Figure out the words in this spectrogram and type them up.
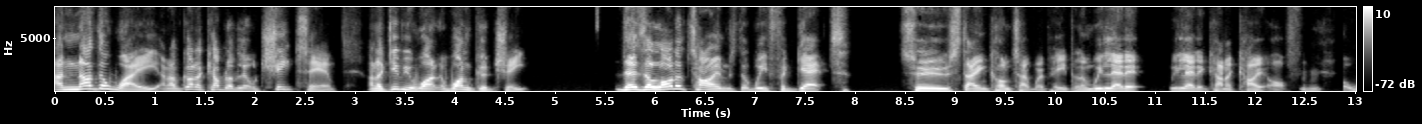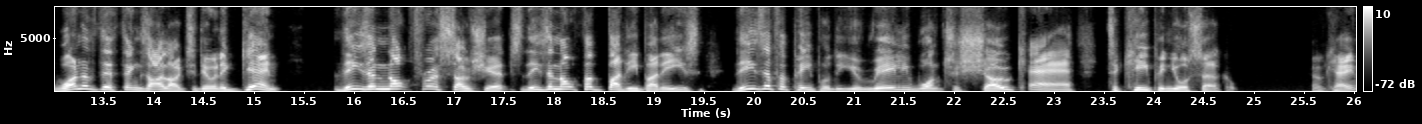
Another way, and I've got a couple of little cheats here, and I'll give you one one good cheat. There's a lot of times that we forget to stay in contact with people and we let it we let it kind of kite off. Mm-hmm. One of the things I like to do, and again, these are not for associates, these are not for buddy buddies. These are for people that you really want to show care to keep in your circle. Okay.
